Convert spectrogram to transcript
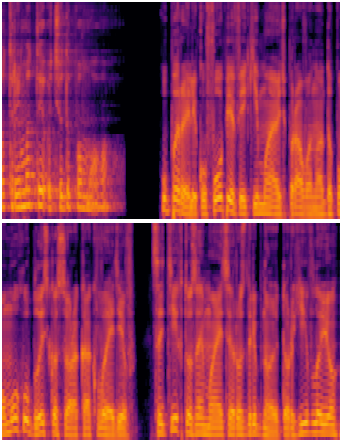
отримати оцю допомогу. У переліку ФОПів, які мають право на допомогу, близько 40 кведів. Це ті, хто займається роздрібною торгівлею,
